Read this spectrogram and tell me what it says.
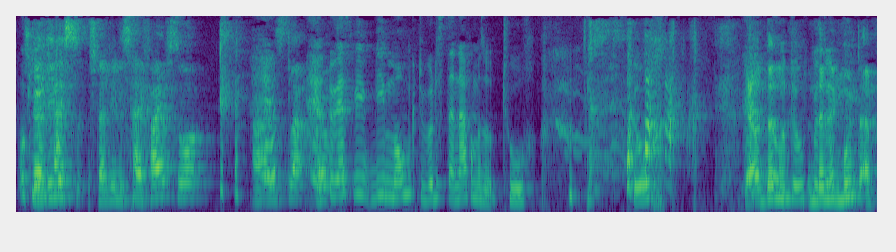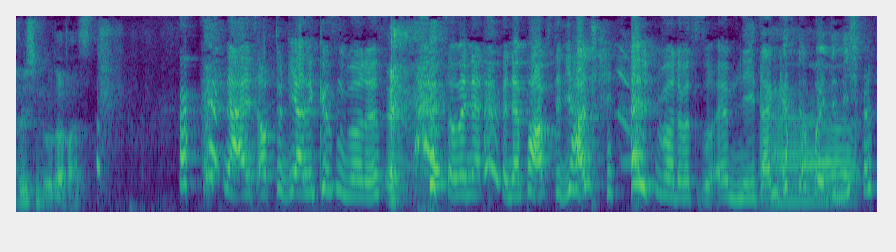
okay, steriles, steriles High Five, so. Alles klar. Du Ja, wärst wie, wie Monk, du würdest danach immer so, Tuch. Tuch. ja und, dann, Und du, und dann den Mund abwischen oder was? Na, als ob du die alle küssen würdest. So, wenn der, wenn der Papst dir die Hand hinhalten würde, du so, ähm, nee, danke, Ah. heute nicht vielleicht.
